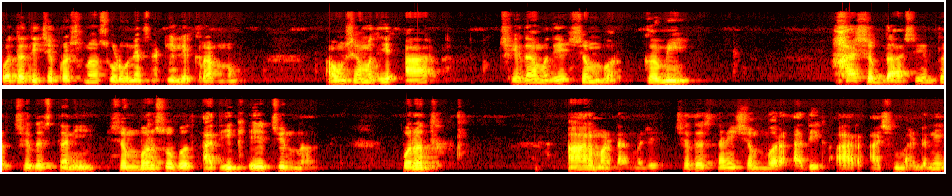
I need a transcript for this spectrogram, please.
पद्धतीचे प्रश्न सोडवण्यासाठी लेकरांनो अंशामध्ये आर छेदामध्ये शंभर कमी. हा शब्द असेल तर छेदस्थानी शंभर सोबत अधिक हे चिन्ह परत आर मांडा म्हणजे छेदस्थानी शंभर अधिक आर अशी मांडणी.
